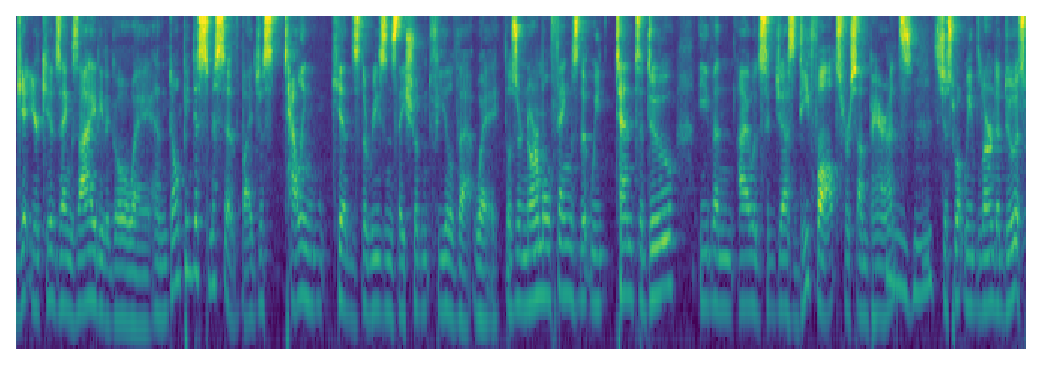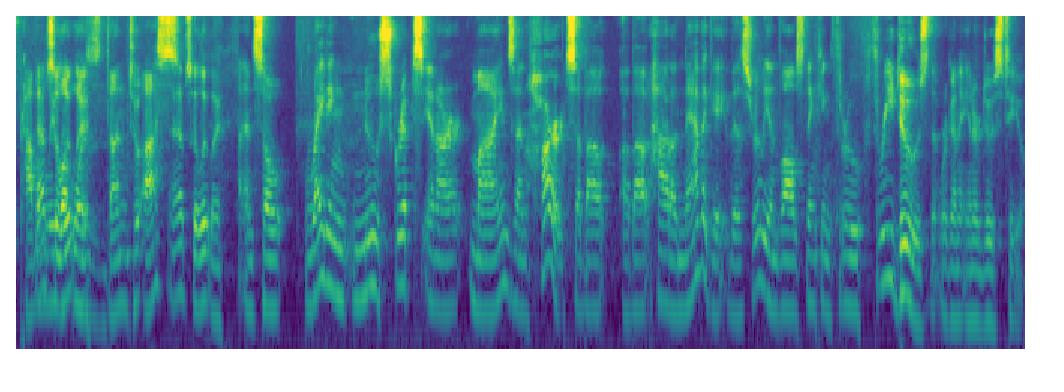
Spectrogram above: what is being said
get your kids' anxiety to go away. And don't be dismissive by just telling kids the reasons they shouldn't feel that way. Those are normal things that we tend to do. Even I would suggest defaults for some parents. Mm-hmm. It's just what we've learned to do. It's probably Absolutely. what was done to us. Absolutely. And so writing new scripts in our minds and hearts about about how to navigate this really involves thinking through three do's that we're going to introduce to you.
